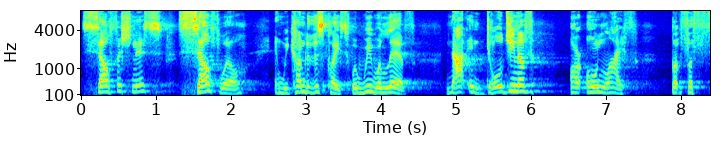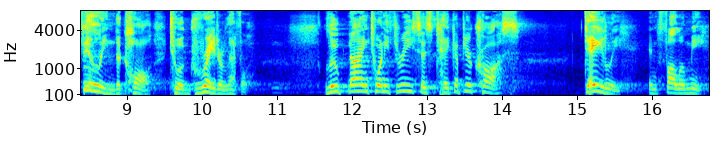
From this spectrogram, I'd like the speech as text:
selfishness, self will, and we come to this place where we will live not indulging of our own life, but fulfilling the call to a greater level. Luke 9 23 says, Take up your cross daily and follow me.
